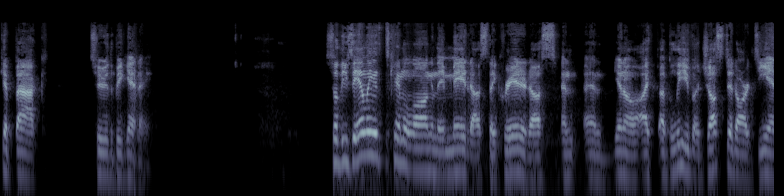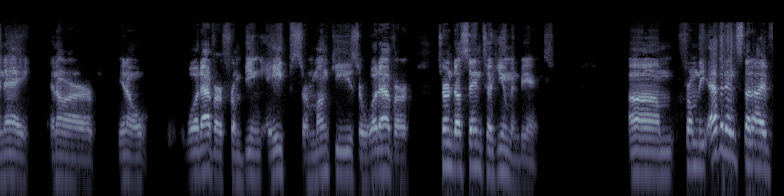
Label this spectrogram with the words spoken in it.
get back to the beginning. So these aliens came along and they made us, they created us, and and you know I, I believe adjusted our DNA and our you know whatever from being apes or monkeys or whatever turned us into human beings. Um, from the evidence that I've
